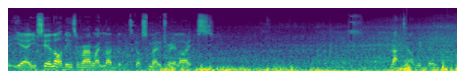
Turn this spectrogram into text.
But yeah, you see a lot of these around like London. It's got smoked rear lights, blacked out window.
